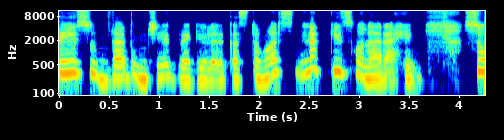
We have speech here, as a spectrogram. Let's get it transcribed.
ते सुद्धा तुमचे रेग्युलर कस्टमर्स नक्कीच होणार आहे. सो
